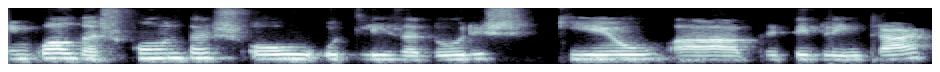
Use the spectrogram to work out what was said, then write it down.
em qual das contas ou utilizadores que eu uh, pretendo entrar.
